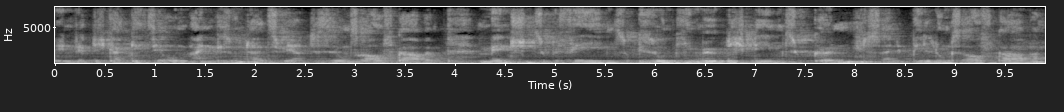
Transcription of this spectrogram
in Wirklichkeit geht es ja um einen Gesundheitswert. Es ist unsere Aufgabe, Menschen zu befähigen, so gesund wie möglich leben zu können. Das ist eine Bildungsaufgabe.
